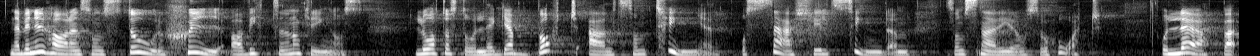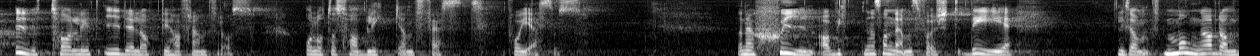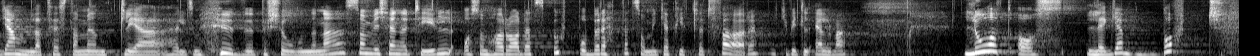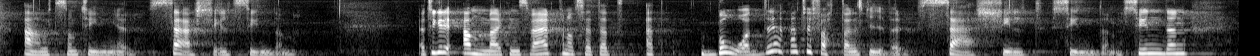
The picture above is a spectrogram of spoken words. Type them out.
När vi nu har en sån stor sky av vittnen omkring oss, låt oss då lägga bort allt som tynger och särskilt synden som snärjer oss så hårt och löpa uthålligt i det lopp vi har framför oss. Och låt oss ha blicken fäst på Jesus. Den här skyn av vittnen som nämns först, det är liksom många av de gamla testamentliga liksom, huvudpersonerna som vi känner till och som har radats upp och berättats om i kapitlet före, i kapitel 11. Låt oss lägga bort allt som tynger, särskilt synden. Jag tycker det är anmärkningsvärt på något sätt att, att både att författaren skriver särskilt synden. Synden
